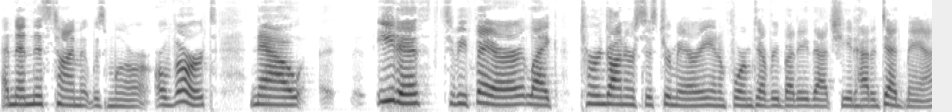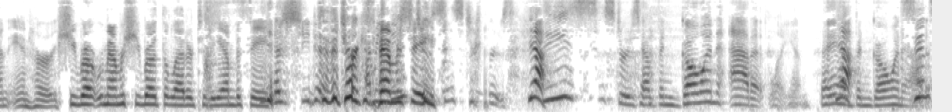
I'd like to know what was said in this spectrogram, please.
And then this time it was more overt. Now, Edith, to be fair, like turned on her sister Mary and informed everybody that she had had a dead man in her. She wrote, remember, she wrote the letter to the embassy, Yes, she did. to the Turkish I mean, embassy. Sisters. Yeah. These sisters have been going at it, Lian. They Yeah. have been going at it. Since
